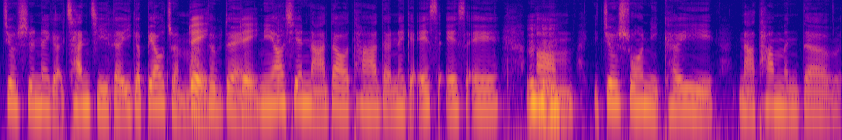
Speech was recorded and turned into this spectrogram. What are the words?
就是那个残疾的一个标准嘛，对，对不对？对，你要先拿到他的那个 SSA，嗯，嗯，就是说你可以拿他们的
